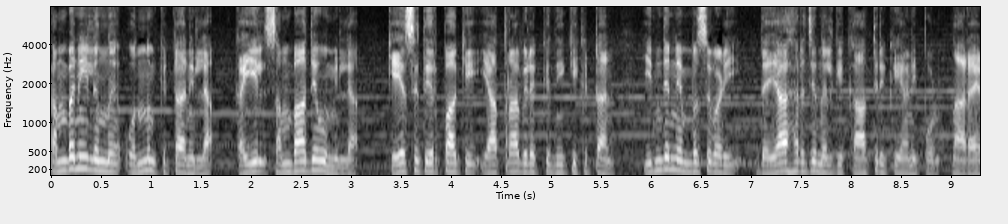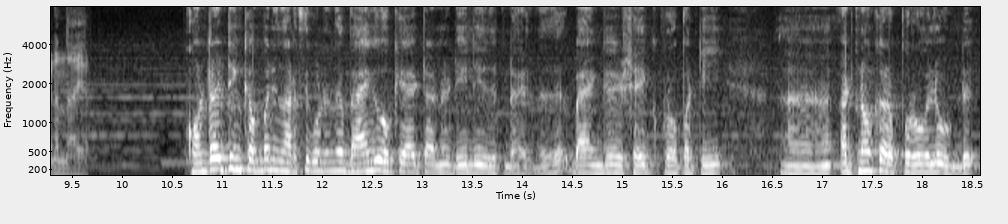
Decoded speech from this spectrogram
കമ്പനിയിൽ നിന്ന് ഒന്നും കിട്ടാനില്ല. കയ്യിൽ സമ്പാദ്യവുമില്ല. കേസ് തീർപ്പാക്കി യാത്രാവിലക്ക് നീക്കിക്കിട്ടാൻ ഇന്ത്യൻ എംബസി വഴി ദയാഹർജി നൽകി കാത്തിരിക്കുകയാണിപ്പോൾ നാരായണൻ നായർ. കോൺട്രാക്റ്റിംഗ് കമ്പനി നടത്തിക്കൊണ്ടിരുന്ന ബാങ്കും ഒക്കെ ആയിട്ടാണ് ഡീൽ ചെയ്തിട്ടുണ്ടായിരുന്നത്. ബാങ്ക് ഷെയ്ക്ക് പ്രോപ്പർട്ടി അഡ്നോക്കർ അപ്രൂവലും ഉണ്ട്.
